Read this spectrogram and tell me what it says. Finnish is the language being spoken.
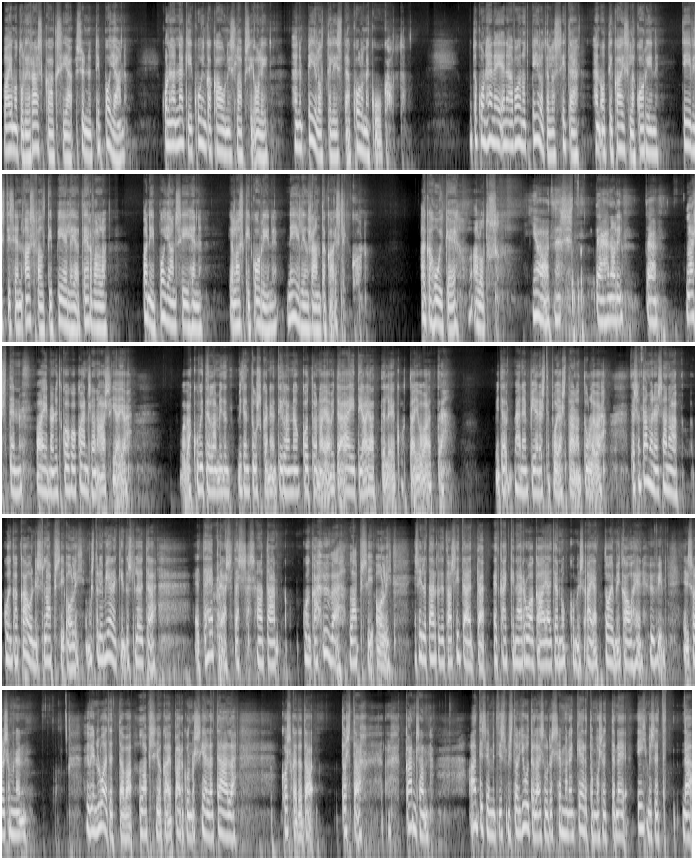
Vaimo tuli raskaaksi ja synnytti pojan. Kun hän näki, kuinka kaunis lapsi oli, hän piilotteli sitä kolme kuukautta. Mutta kun hän ei enää voinut piilotella sitä, hän otti kaisla korin, tiivisti sen asfaltti ja tervalla, pani pojan siihen ja laski korin Niilin rantakaislikkoon. Aika huikea aloitus. Joo, siis tämähän oli tämä lasten vaino nyt koko kansan asia ja voi kuvitella, miten, miten tuskainen tilanne on kotona ja mitä äiti ajattelee, kun tajuaa, että mitä hänen pienestä pojastaan on tuleva. Tässä on tämmöinen sana, kuinka kaunis lapsi oli. Minusta oli mielenkiintoista löytää, että Hebreassa tässä sanotaan, kuinka hyvä lapsi oli. Ja sillä tarkoitetaan sitä, että, että kaikki nämä ruoka-ajat ja nukkumisajat toimi kauhean hyvin. Eli se oli semmoinen hyvin luotettava lapsi, joka ei parkunut siellä täällä, koska tuosta tota, kansan antisemitismistä on juutalaisuudessa semmoinen kertomus, että ne ihmiset, nämä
